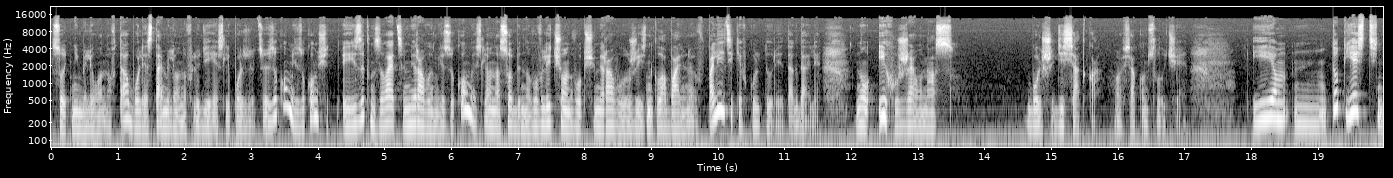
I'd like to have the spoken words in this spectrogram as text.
сотни миллионов, да, более 100 миллионов людей, если пользуются языком, языком язык называется мировым языком, если он особенно вовлечен в общемировую жизнь глобальную, в политике, в культуре и так далее. Но их уже у нас больше десятка, во всяком случае. И тут есть,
